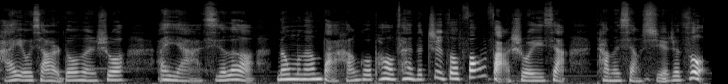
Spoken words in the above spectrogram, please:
还有小耳朵们说：“哎呀，喜乐，能不能把韩国泡菜的制作方法说一下？他们想学着做。”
